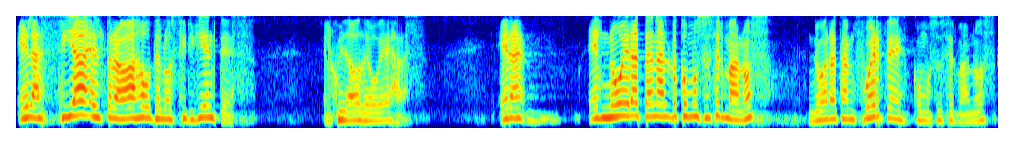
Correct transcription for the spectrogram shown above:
Él hacía el trabajo de los sirvientes, el cuidado de ovejas. Él no era tan alto como sus hermanos, no era tan fuerte como sus hermanos,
